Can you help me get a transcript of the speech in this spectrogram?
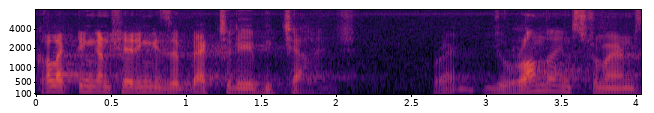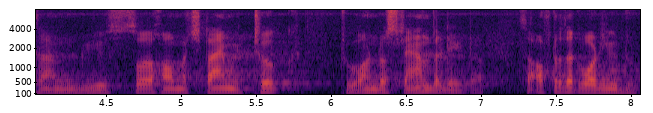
collecting and sharing is a, actually a big challenge, right? You run the instruments and you saw how much time it took to understand the data. So after that, what do you do?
